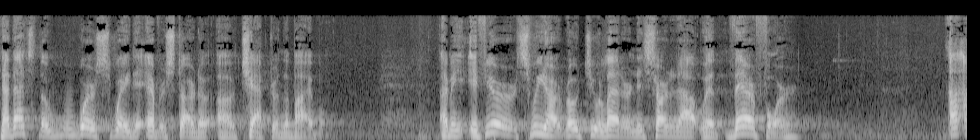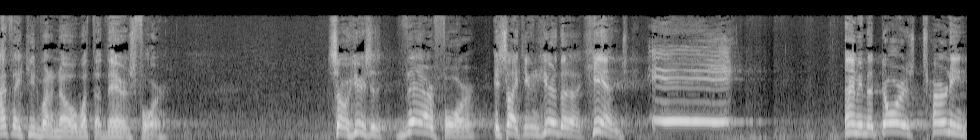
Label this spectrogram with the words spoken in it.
Now, that's the worst way to ever start a, a chapter in the Bible. I mean, if your sweetheart wrote you a letter and it started out with, therefore, I, I think you'd want to know what the there's for. So here's a therefore, it's like you can hear the hinge. I mean, the door is turning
